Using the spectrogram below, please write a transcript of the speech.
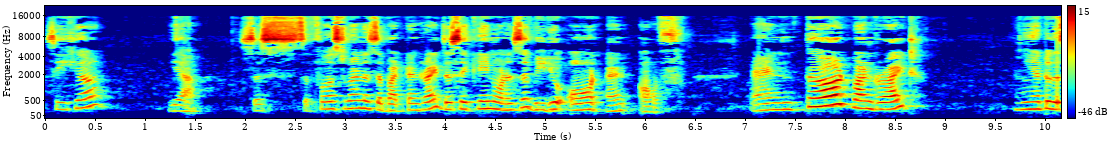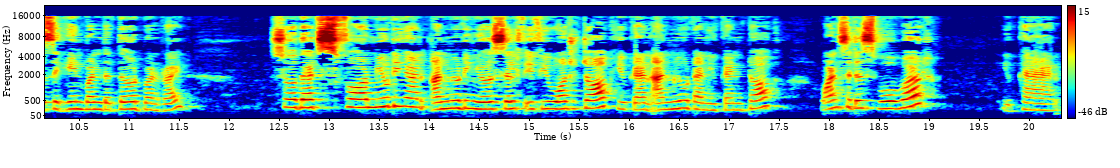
See here? Yeah. So the first one is the button right? The second one is the video on and off. And third one right? Near to the second one the third one right so that's for muting and unmuting yourself. If you want to talk, you can unmute and you can talk. Once it is over, you can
